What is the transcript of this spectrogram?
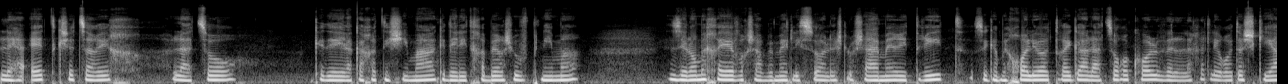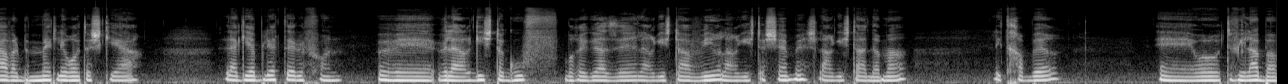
להאט כשצריך, לעצור, כדי לקחת נשימה, כדי להתחבר שוב פנימה. זה לא מחייב עכשיו באמת לנסוע לשלושה ימי ריטריט, זה גם יכול להיות רגע לעצור הכל וללכת לראות השקיעה, אבל באמת לראות השקיעה. להגיע בלי הטלפון, ו- ולהרגיש את הגוף ברגע הזה, להרגיש את האוויר, להרגיש את השמש, להרגיש את האדמה, להתחבר, אה, או טבילה ב-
